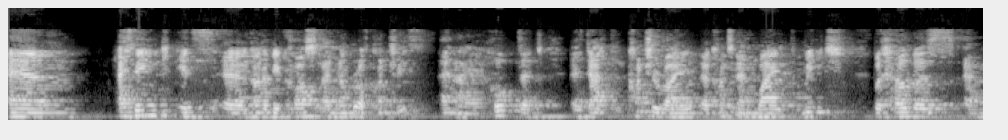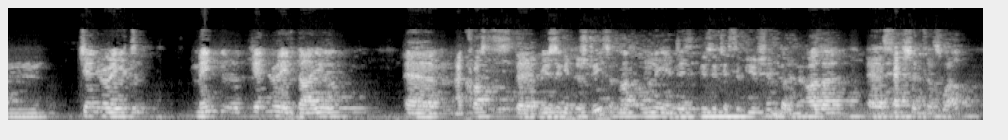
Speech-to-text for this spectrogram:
Um, I think it's uh, going to be across a number of countries, and I hope that uh, that country-wide, uh, continent-wide reach will help us um, generate, make, generate value um, across the music industry, so not only in this music distribution, but in other uh, sections as well,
